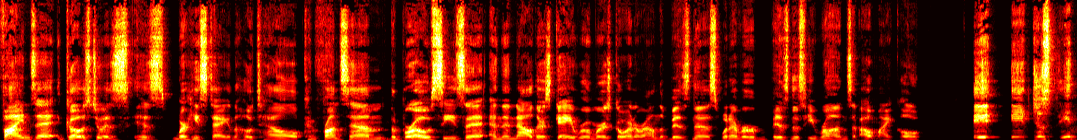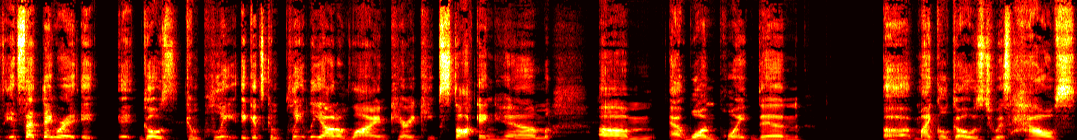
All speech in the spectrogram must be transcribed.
Finds it, goes to his his where he's staying in the hotel, confronts him. The bro sees it, and then now there's gay rumors going around the business, whatever business he runs about Michael. It it just it, it's that thing where it it goes complete. It gets completely out of line. Carrie keeps stalking him. Um, at one point, then uh, Michael goes to his house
